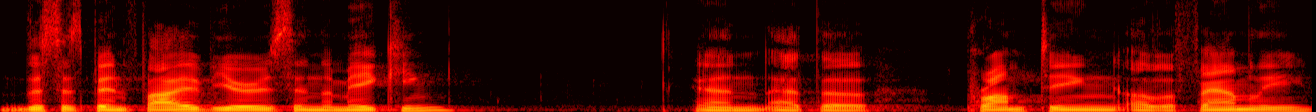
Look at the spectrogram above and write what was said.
this has been five years in the making and at the prompting of a family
